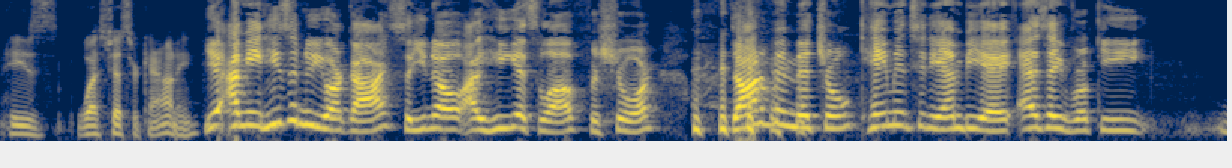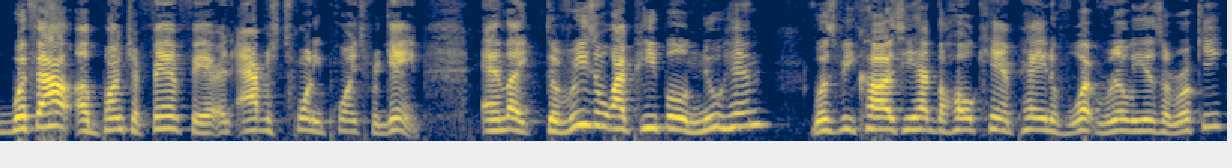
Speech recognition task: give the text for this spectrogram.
He's Westchester County. Yeah, I mean, he's a New York guy, so you know I, he gets love for sure. Donovan Mitchell came into the NBA as a rookie without a bunch of fanfare and averaged 20 points per game. And like the reason why people knew him was because he had the whole campaign of what really is a rookie.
